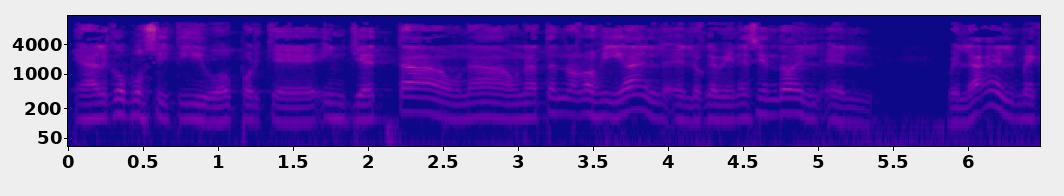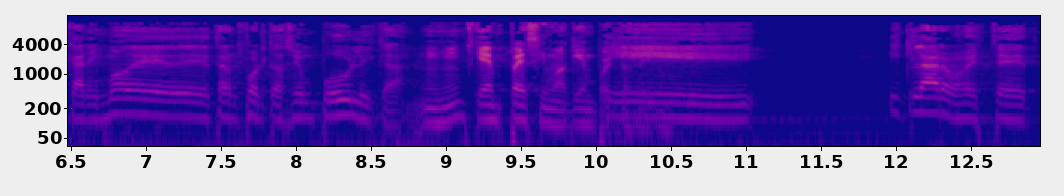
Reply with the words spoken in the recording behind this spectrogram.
es algo positivo porque inyecta una, una tecnología en, en lo que viene siendo el, el ¿verdad? El mecanismo de, de transportación pública. Que es pésimo aquí en Puerto Rico. y, y claro, este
